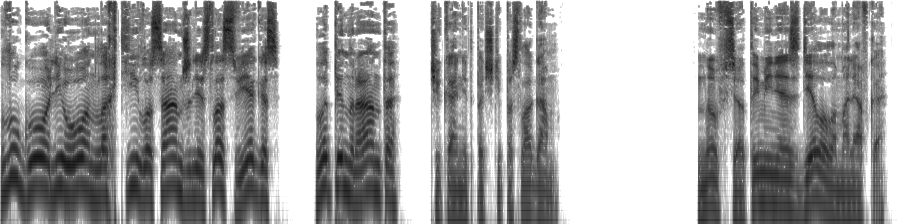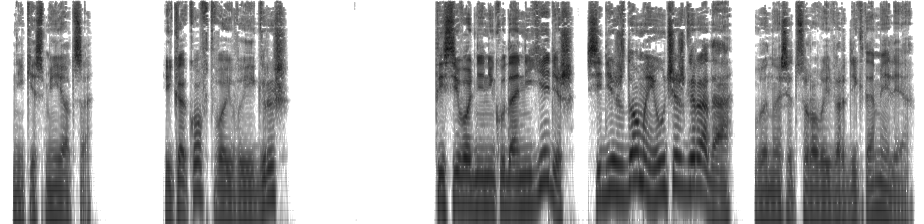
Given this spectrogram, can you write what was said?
Луго, Леон, Лахти, Лос-Анджелес, Лас-Вегас, Лапенранта, чеканит почти по слогам. «Ну все, ты меня сделала, малявка», — Ники смеется. «И каков твой выигрыш?» «Ты сегодня никуда не едешь, сидишь дома и учишь города», — выносит суровый вердикт Амелия.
